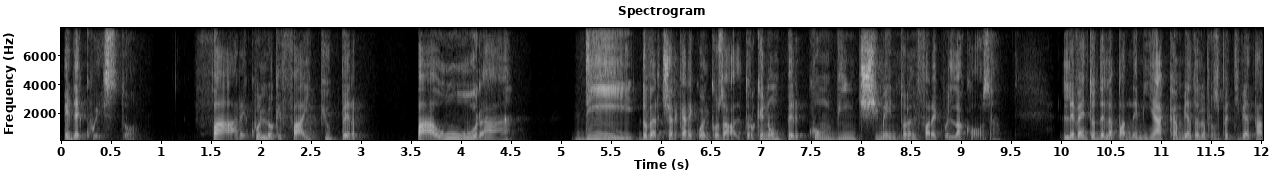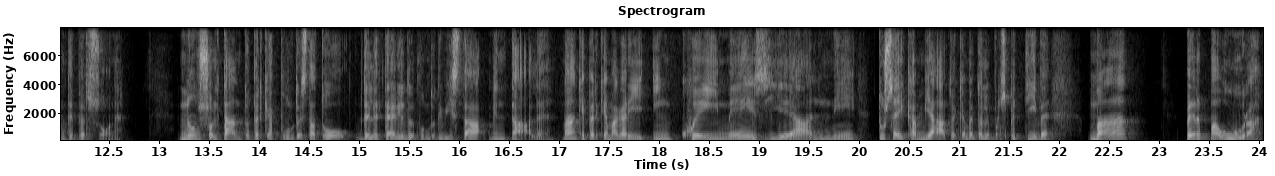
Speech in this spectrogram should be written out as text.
Ed è questo, fare quello che fai più per paura di dover cercare qualcos'altro che non per convincimento nel fare quella cosa. L'evento della pandemia ha cambiato le prospettive a tante persone non soltanto perché appunto è stato deleterio dal punto di vista mentale, ma anche perché magari in quei mesi e anni tu sei cambiato, hai cambiato le prospettive, ma per paura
